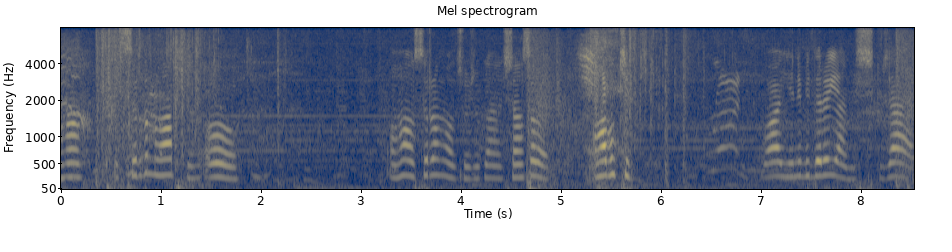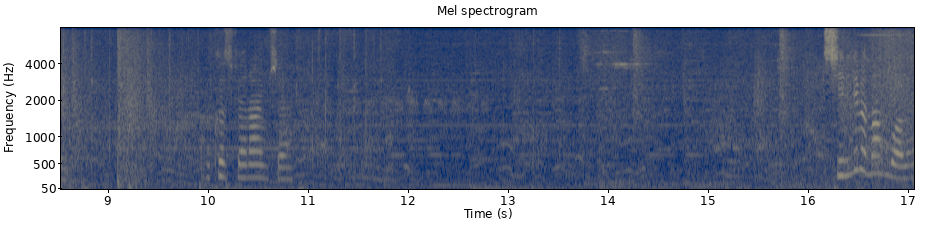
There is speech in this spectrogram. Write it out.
Aha ısırdı mı ne yaptı? Oo. Aha ısıramadı çocuk ha şansa bak. Aha bu kim? Vay yeni birileri gelmiş güzel. Bu kız fenaymış ha. Çinli mi lan bu adam?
